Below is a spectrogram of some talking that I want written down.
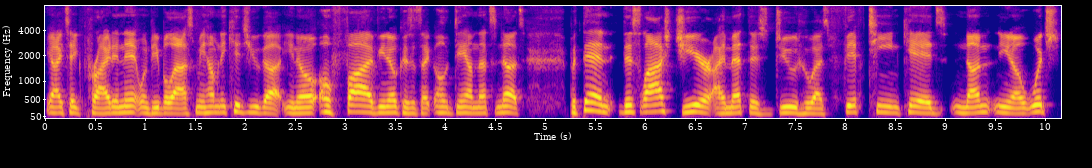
yeah, I take pride in it when people ask me how many kids you got. You know, oh five. You know, because it's like oh damn, that's nuts. But then this last year, I met this dude who has 15 kids, none, you know, which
